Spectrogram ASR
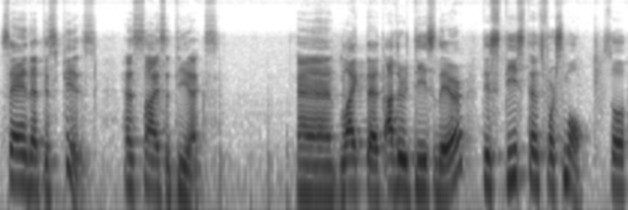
Say that this piece has size dx. And like that other d's there, this d stands for small. So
